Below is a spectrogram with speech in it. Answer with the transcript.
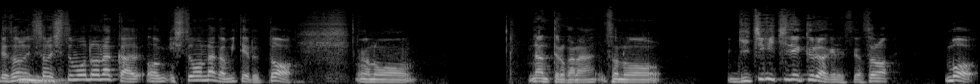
でその,、その質問の中を質問なんか見てるとあのなんていうのかなそのギチギチで来るわけですよ。そのも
